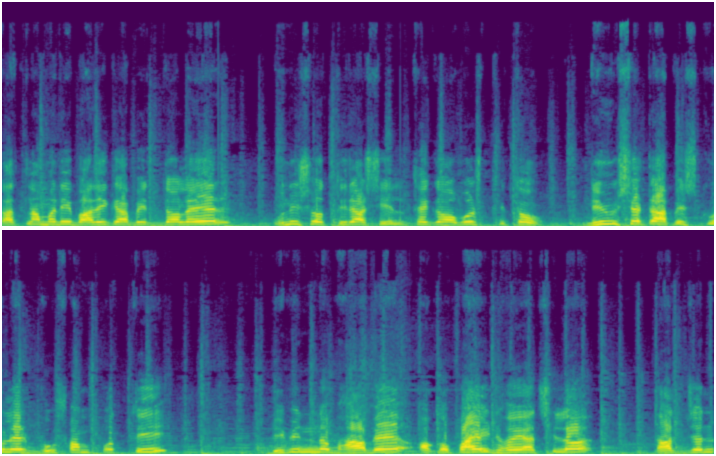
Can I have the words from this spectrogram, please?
কাতলামারি বালিকা বিদ্যালয়ের উনিশশো তিরাশি থেকে অবস্থিত। নিউ সেট আপ স্কুলের ভূ সম্পত্তি বিভিন্নভাবে অকুপাইড হয়ে ছিল তার জন্য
